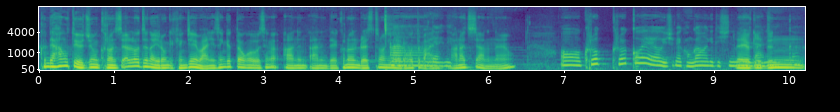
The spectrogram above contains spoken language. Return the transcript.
근데 한국도 요즘 그런 샐러드나 이런 게 굉장히 많이 생겼다고 생각 아는 아는데 그런 레스토랑이나 아, 이런 것도 많이 네네. 많아지지 않았나요? 어, 그럴 그럴 거예요. 요즘에 건강하게 드시는 네, 분이 여기 눈,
